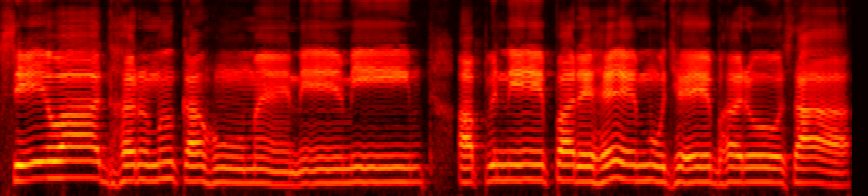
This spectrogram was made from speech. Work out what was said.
सेवा धर्म कहूँ मैंने मी। अपने पर है मुझे भरोसा,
